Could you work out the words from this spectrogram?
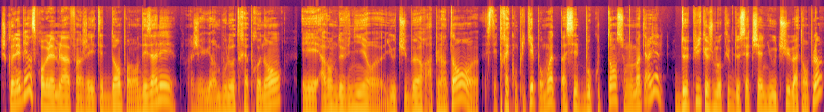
Je connais bien ce problème-là, enfin, j'ai été dedans pendant des années. j'ai eu un boulot très prenant. Et avant de devenir euh, youtubeur à plein temps, euh, c'était très compliqué pour moi de passer beaucoup de temps sur mon matériel. Depuis que je m'occupe de cette chaîne YouTube à temps plein,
